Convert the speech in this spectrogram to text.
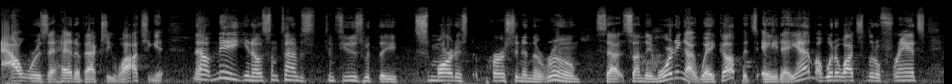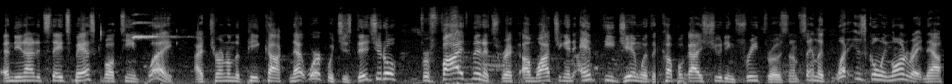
hours ahead of actually watching it. Now, me, you know, sometimes confused with the smartest person in the room. Sunday morning, I wake up, it's 8 a.m. I want to watch little France and the United States basketball team play. I turn on the Peacock Network, which is digital. For five minutes, Rick, I'm watching an empty gym with a couple guys shooting free throws and I'm saying, like, what is going on right now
